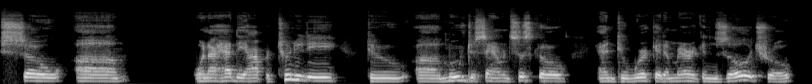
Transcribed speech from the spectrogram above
So um, when I had the opportunity to uh, move to San Francisco and to work at American Zoetrope,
